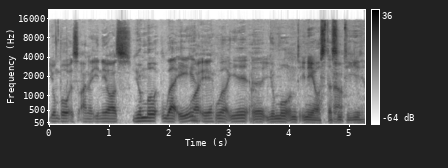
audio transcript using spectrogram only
Jumbo ist eine Ineos. Jumbo, UAE, UAE, UAE ja. äh, Jumbo und Ineos, das ja. sind die,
